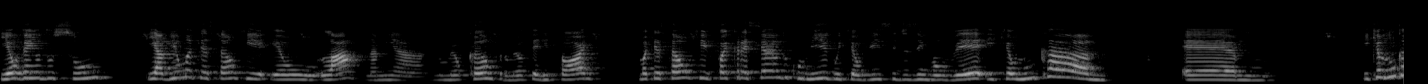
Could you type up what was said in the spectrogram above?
E eu venho do Sul e havia uma questão que eu lá na minha, no meu campo, no meu território, uma questão que foi crescendo comigo e que eu vi se desenvolver e que eu nunca é, e que eu nunca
